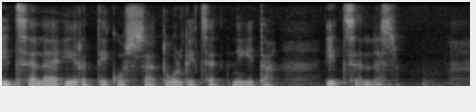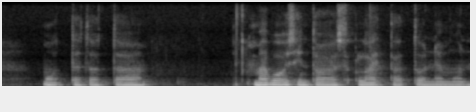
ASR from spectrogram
itselleen irti, kun sä tulkitset niitä itsellesi. Mutta tota, mä voisin taas laittaa tonne mun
